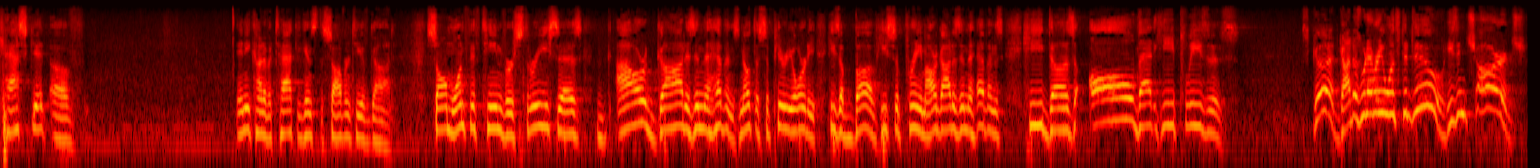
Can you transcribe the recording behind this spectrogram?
casket of any kind of attack against the sovereignty of God. Psalm 115 verse 3 says, our God is in the heavens. Note the superiority. He's above. He's supreme. Our God is in the heavens. He does all that He pleases. It's good. God does whatever He wants to do. He's in charge.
